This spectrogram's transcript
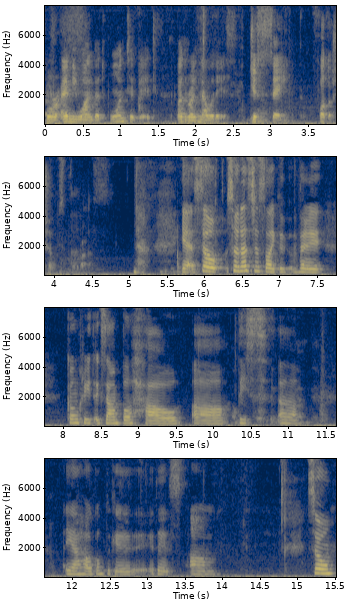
for anyone that wanted it, but right now it is. Just saying, Photoshop's for us. Yeah, so so that's just like a very concrete example how uh, these uh, yeah how complicated it is. Um, so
